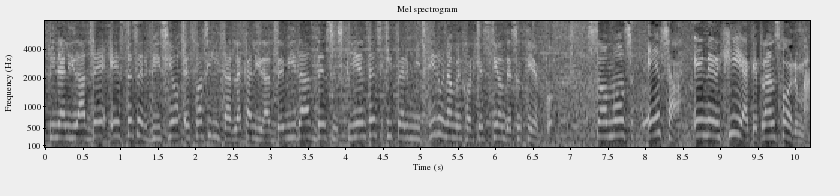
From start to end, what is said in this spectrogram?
La finalidad de este servicio es facilitar la calidad de vida de sus clientes y permitir una mejor gestión de su tiempo. Somos esa energía que transforma.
